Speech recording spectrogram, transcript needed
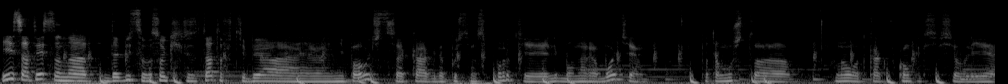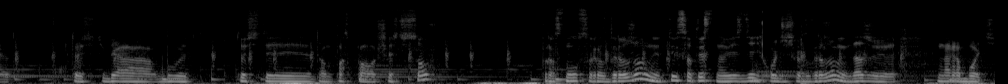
И, соответственно, добиться высоких результатов у тебя э, не получится, как, допустим, в спорте, либо на работе, потому что оно вот как в комплексе все влияет. То есть у тебя будет... То есть ты там поспал 6 часов, проснулся раздраженный, ты, соответственно, весь день ходишь раздраженный даже на работе.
